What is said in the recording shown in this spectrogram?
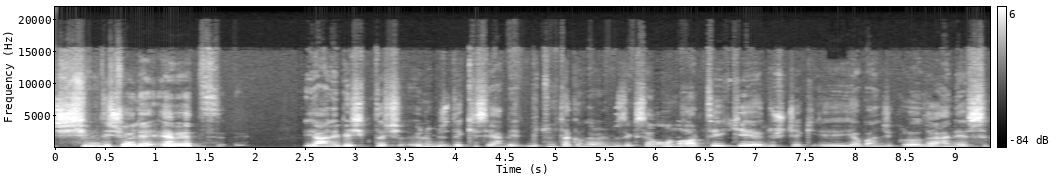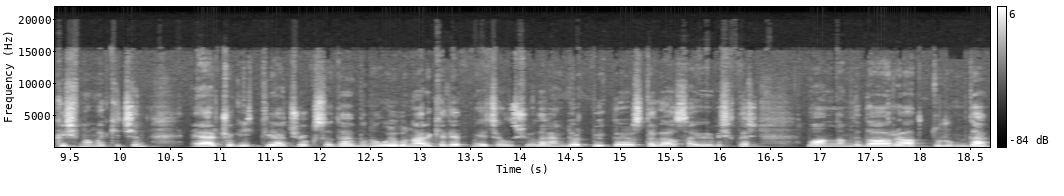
Şimdi şöyle evet yani Beşiktaş önümüzdeki yani bütün takımlar önümüzdeki sene 10 artı 2'ye düşecek e, yabancı kuralı. Hani sıkışmamak için eğer çok ihtiyaç yoksa da buna uygun hareket etmeye çalışıyorlar. Hani dört büyükler arasında Galatasaray ve Beşiktaş bu anlamda daha rahat durumda.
